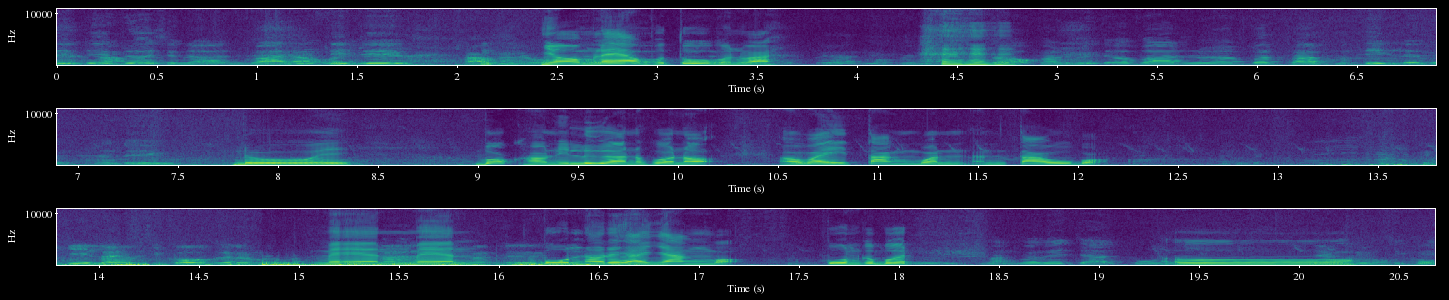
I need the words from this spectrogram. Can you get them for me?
ติดเองดเองเด้อฉนั้นบานติดเองยอมแล้วพอตู้เพิ่นว่าดอกพันวิทย์เอาบานบานภาพมาติดเลยก็นั่นเองโดยบล็อกเฮาในเรือเนาะพ่อเนาะเอาไว้ตั้งบนอันเต้าบ่กี้อะไรมันสิก่อเกิดมันแมนแมนปูนเฮาได้หายังบ่ปูนกระเบิดมันบ่ได้จานปูนโอ้สิแกะ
